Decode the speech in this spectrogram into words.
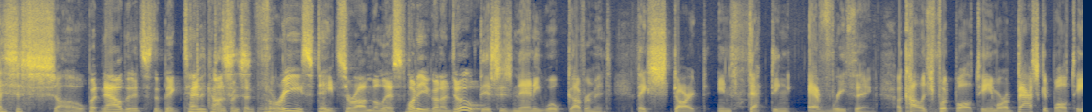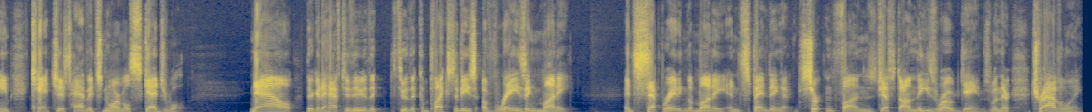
this is so. But now that it's the Big Ten conference and three states are on the list, what are you going to do? This is nanny woke government. They start infecting everything. A college football team or a basketball team can't just have its normal schedule. Now they're going to have to do the through the complexities of raising money and separating the money and spending certain funds just on these road games when they're traveling.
